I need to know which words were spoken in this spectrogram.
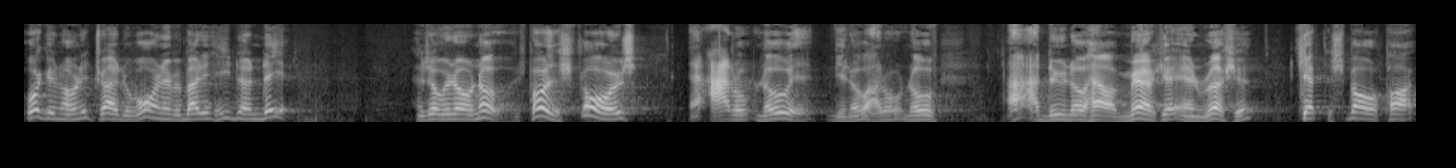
working on it tried to warn everybody he done dead. And so we don't know. It's part of the scores. I don't know it. You know, I don't know. If, I, I do know how America and Russia kept the smallpox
